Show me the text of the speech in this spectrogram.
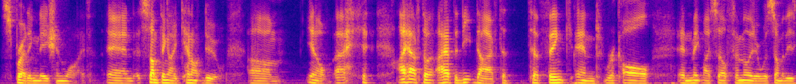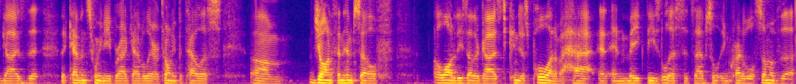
spreading nationwide. And it's something I cannot do. Um, you know, I, I have to I have to deep dive to to think and recall and make myself familiar with some of these guys that that Kevin Sweeney, Brad Cavalier, Tony Patelis, um, Jonathon himself, a lot of these other guys can just pull out of a hat and, and make these lists. It's absolutely incredible. Some of the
